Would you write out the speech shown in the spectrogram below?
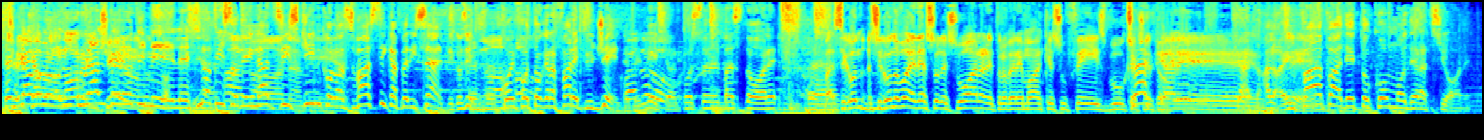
cercavano l'oro un in albero cielo. di mele. Io ho visto dei Madonna nazi skin mia. con la svastica per i selfie, così puoi fotografare più gente. Bellissimo, al posto del bastone. Eh, Ma secondo, secondo voi adesso le suore le troveremo anche su Facebook certo, a cercare. certo. Allora, il Sì. Papa ha detto con moderazione.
